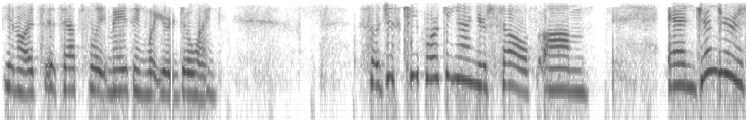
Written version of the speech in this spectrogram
you know, it's it's absolutely amazing what you're doing. So just keep working on yourself. Um and Ginger is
